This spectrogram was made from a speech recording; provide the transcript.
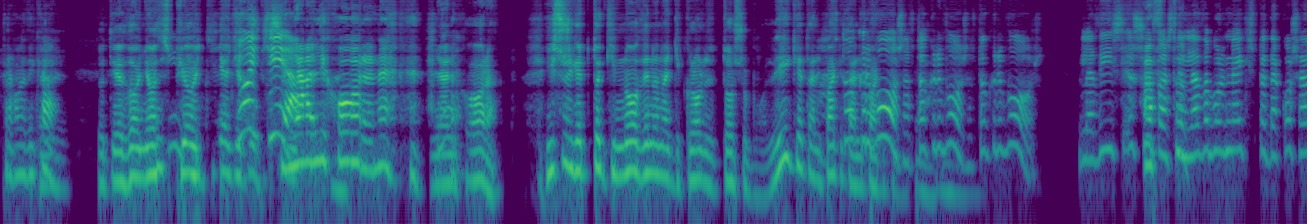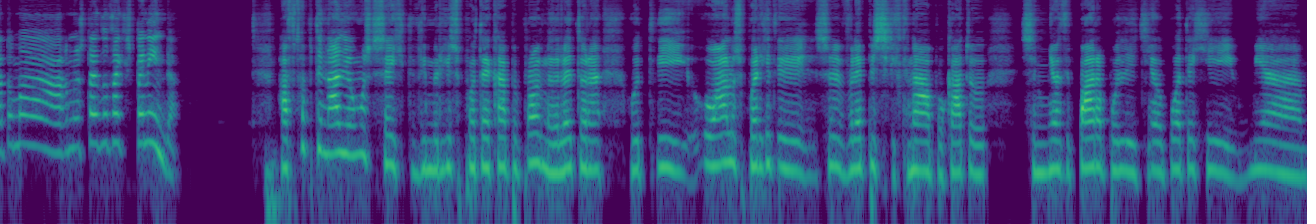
Πραγματικά. Ε, Το ότι εδώ νιώθεις πιο Είναι οικία και πιο το- Σε οικία. μια άλλη χώρα, ναι. μια άλλη χώρα. Ίσως γιατί το κοινό δεν ανακυκλώνεται τόσο πολύ και τα λοιπά και Αυτό τα λοιπά. και τα ακριβώς, λοιπά. αυτό ακριβώς, αυτό ακριβώς. Δηλαδή, σου Αυτό- είπα, στην Ελλάδα μπορεί να έχεις 500 άτομα άγνωστα, εδώ θα έχεις 50. Αυτό απ' την άλλη όμως σε έχει δημιουργήσει ποτέ κάποιο πρόβλημα. Δηλαδή τώρα ότι ο άλλος που έρχεται σε βλέπει συχνά από κάτω σε νιώθει πάρα πολύ και οπότε έχει μια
